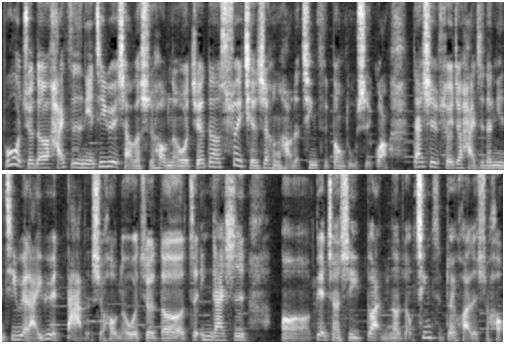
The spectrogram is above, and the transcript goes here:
不过我觉得孩子年纪越小的时候呢，我觉得睡前是很好的亲子共读时光。但是随着孩子的年纪越来越大的时候呢，我觉得这应该是呃，变成是一段那种亲子对话的时候。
